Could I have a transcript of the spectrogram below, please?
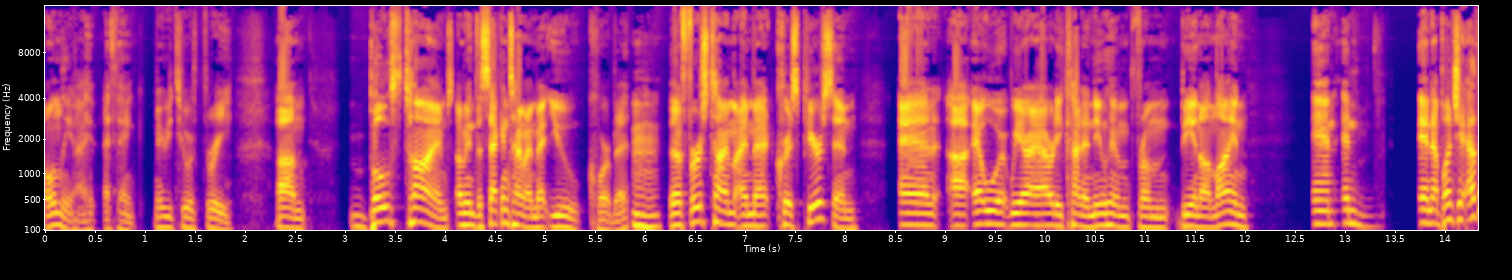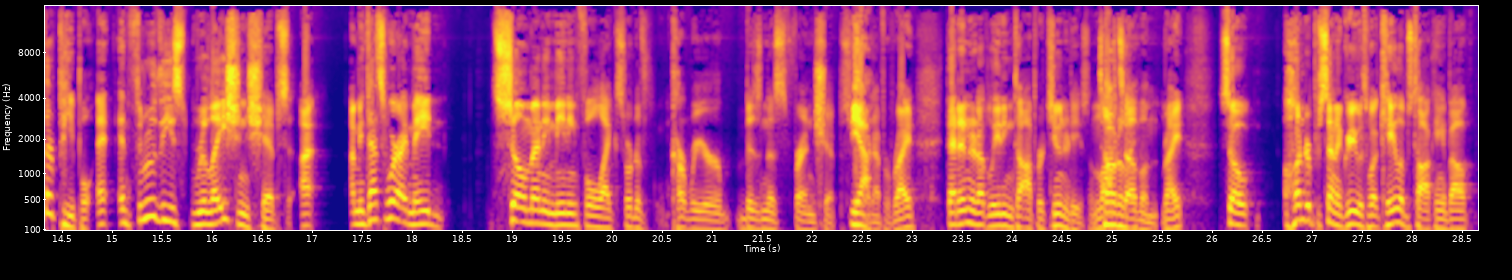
only. I, I think maybe two or three. Um, both times. I mean, the second time I met you, Corbett. The first time I met Chris Pearson, and uh, we we already kind of knew him from being online, and and and a bunch of other people. And, and through these relationships, I I mean that's where I made so many meaningful like sort of career business friendships or Yeah. whatever, right? That ended up leading to opportunities and lots Totally. of them, right? So 100% agree with what Caleb's talking about.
